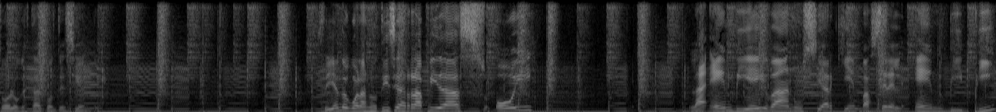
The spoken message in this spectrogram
todo lo que está aconteciendo. Siguiendo con las noticias rápidas, hoy la NBA va a anunciar quién va a ser el MVP.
